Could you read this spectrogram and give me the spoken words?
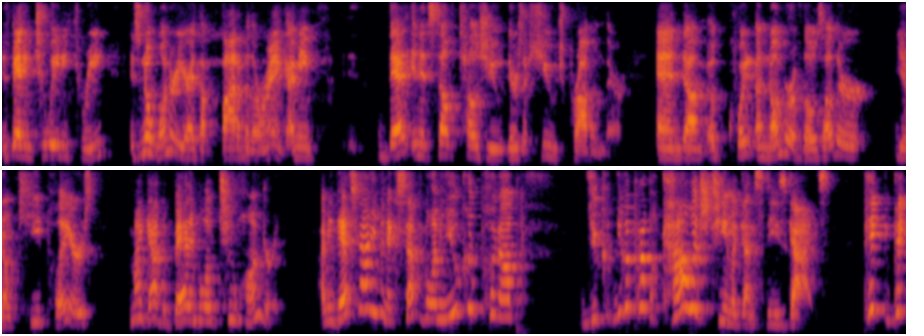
is batting 283. It's no wonder you're at the bottom of the rank. I mean, that in itself tells you there's a huge problem there. And um, a, quite a number of those other, you know, key players, my God, they're batting below 200. I mean, that's not even acceptable. I mean, you could put up, you could you could put up a college team against these guys. Pick pick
